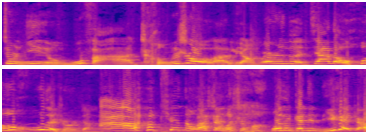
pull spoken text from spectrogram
就是你已经无法承受了两边人的夹道欢呼的时候，你就啊，天哪，我发生了什么？我得赶紧离开这儿，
